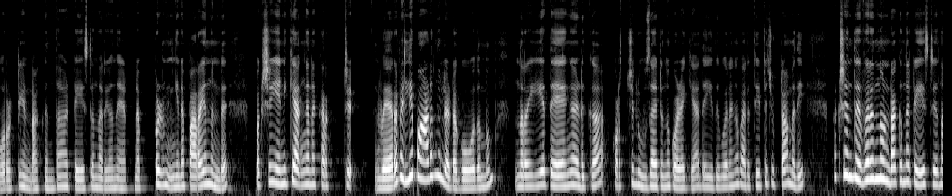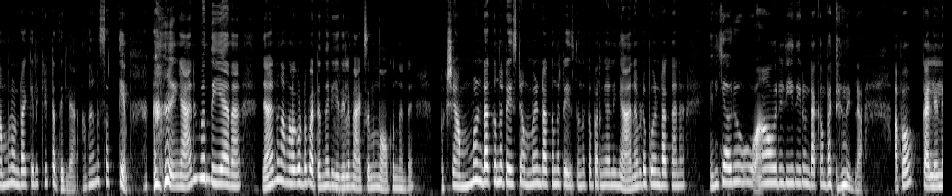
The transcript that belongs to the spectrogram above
ഉരട്ടി ഉണ്ടാക്കും. എന്താ ടേസ്റ്റ് എന്നറിയുമെന്ന് ഏട്ടൻ എപ്പോഴും ഇങ്ങനെ പറയുന്നുണ്ട്. പക്ഷേ എനിക്ക് അങ്ങനെ കറക്റ്റ് വേറെ വലിയ പാടൊന്നുമില്ല കേട്ടോ ഗോതമ്പും നിറയെ തേങ്ങ എടുക്കുക കുറച്ച് ലൂസായിട്ടൊന്ന് കുഴയ്ക്കുക. അതെ ഇതുപോലെ അങ്ങ് പരത്തിയിട്ട് ചുട്ടാൽ മതി. പക്ഷെ എന്ത് ഇവരൊന്നും ഉണ്ടാക്കുന്ന ടേസ്റ്റ് നമ്മൾ ഉണ്ടാക്കിയാൽ കിട്ടത്തില്ല. അതാണ് സത്യം. ഞാനിപ്പോൾ എന്ത് ചെയ്യാനാ? ഞാൻ നമ്മളെ കൊണ്ട് പറ്റുന്ന രീതിയിൽ മാക്സിമം നോക്കുന്നുണ്ട്. പക്ഷെ അമ്മ ഉണ്ടാക്കുന്ന ടേസ്റ്റ് അമ്മ ഉണ്ടാക്കുന്ന ടേസ്റ്റ് എന്നൊക്കെ പറഞ്ഞാൽ ഞാനവിടെ പോയി ഉണ്ടാക്കാനാ? എനിക്ക് ആ ഒരു ആ ഒരു രീതിയിൽ ഉണ്ടാക്കാൻ പറ്റുന്നില്ല. അപ്പോൾ കല്ലിൽ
